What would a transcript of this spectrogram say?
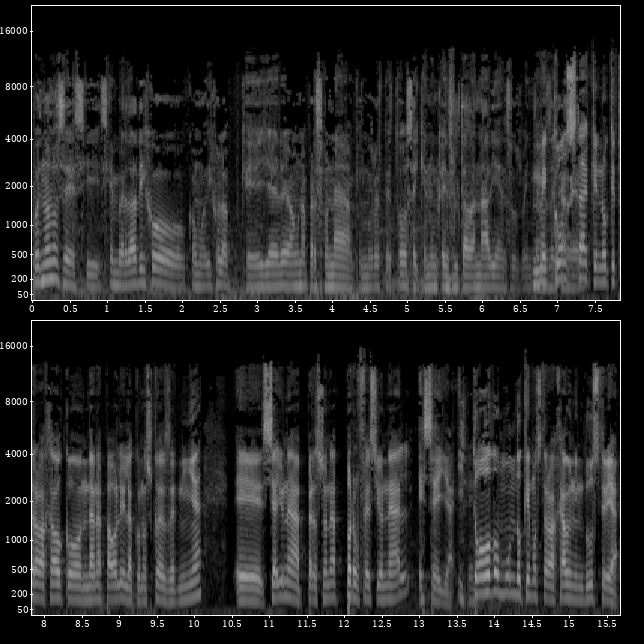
Pues no lo sé, si, si en verdad dijo, como dijo la, que ella era una persona pues muy respetuosa y que nunca ha insultado a nadie en sus 20 Me años de consta carrera. que no que he trabajado con Dana Paola y la conozco desde niña. eh, si hay una persona profesional, es ella. Y Sí. todo mundo que hemos trabajado en industria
